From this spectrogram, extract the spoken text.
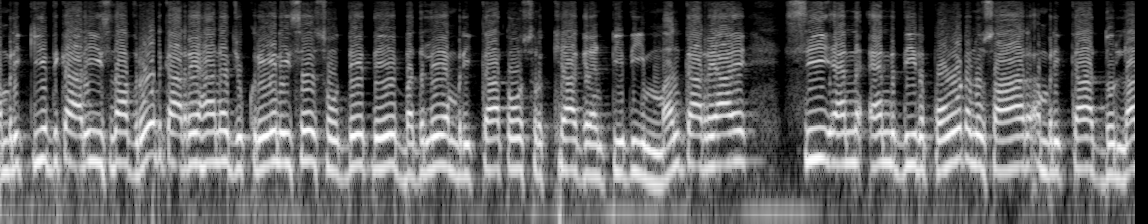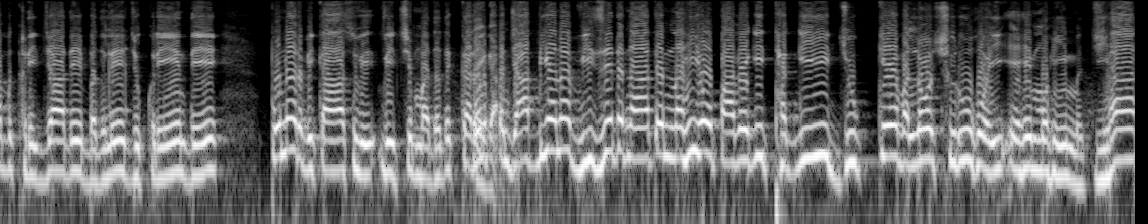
ਅਮਰੀਕੀ ਅਧਿਕਾਰੀ ਇਸ ਦਾ ਵਿਰੋਧ ਕਰ ਰਹੇ ਹਨ। ਯੂਕਰੇਨ ਇਸ ਸੌਦੇ ਦੇ ਬਦਲੇ ਅਮਰੀਕਾ ਤੋਂ ਸੁਰੱਖਿਆ ਗਾਰੰਟੀ ਦੀ ਮੰਗ ਕਰ ਰਿਹਾ ਹੈ। CNN ਦੀ ਰਿਪੋਰਟ ਅਨੁਸਾਰ ਅਮਰੀਕਾ ਦੁਰਲੱਭ ਖਣਿਜਾਂ ਦੇ ਬਦਲੇ ਯੂਕਰੇਨ ਦੇ ਪੁਨਰ ਵਿਕਾਸ ਵਿੱਚ ਮਦਦ ਕਰੇਗਾ। ਪੰਜਾਬੀਆਂ ਨਾਲ ਵੀਜ਼ੇ ਦੇ ਨਾਂ ਤੇ ਨਹੀਂ ਹੋ ਪਾਵੇਗੀ ਠੱਗੀ। ਯੂਕੇ ਵੱਲੋਂ ਸ਼ੁਰੂ ਹੋਈ ਇਹ ਮੁਹਿੰਮ। ਜੀ ਹਾਂ,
